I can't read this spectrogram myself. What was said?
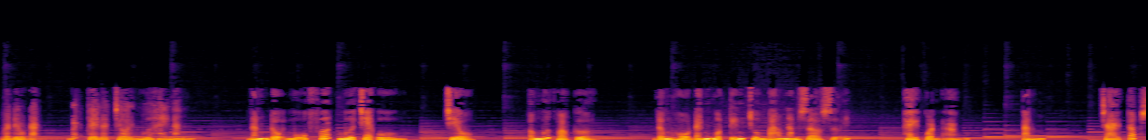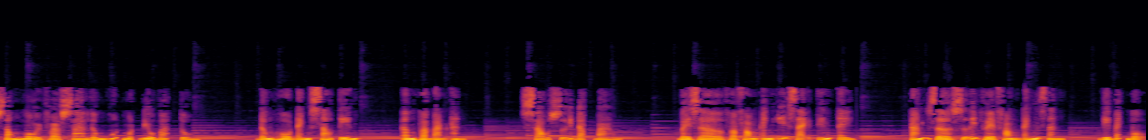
và đều đặn, bất kể là trời mưa hay nắng. Nắng đội mũ phớt mưa che u. Chiều, ông bước vào cửa. Đồng hồ đánh một tiếng chuông báo 5 giờ rưỡi. Thay quần áo, tắm, trải tóc xong ngồi vào sa lông hút một điếu bát tôm. Đồng hồ đánh 6 tiếng, ông vào bàn ăn. 6 rưỡi đọc báo. 7 giờ vào phòng anh ý dạy tiếng Tây. 8 giờ rưỡi về phòng đánh răng đi bách bộ.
